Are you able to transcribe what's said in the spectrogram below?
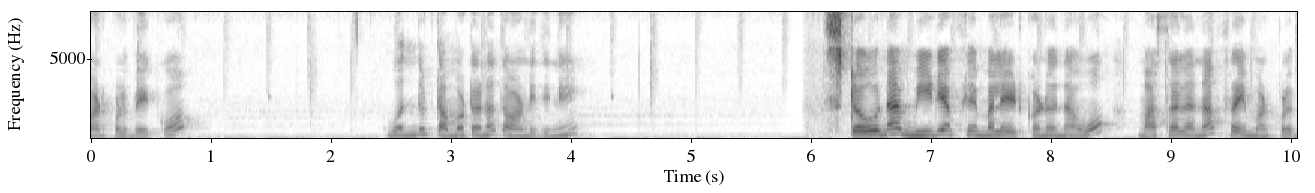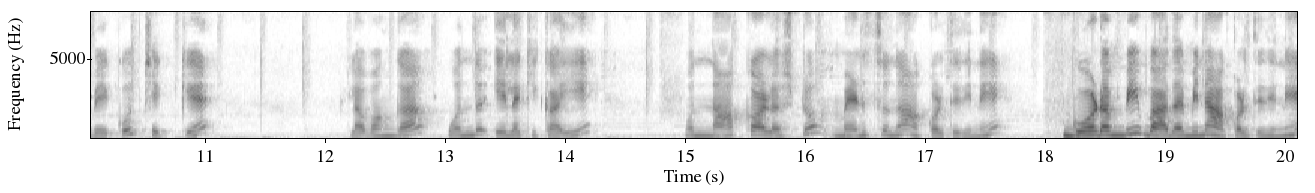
ಮಾಡ್ಕೊಳ್ಬೇಕು. ಒಂದು ಟೊಮೊಟೊನ ತೊಗೊಂಡಿದ್ದೀನಿ. ಸ್ಟವ್ನ ಮೀಡಿಯಮ್ ಫ್ಲೇಮಲ್ಲೇ ಇಟ್ಕೊಂಡು ನಾವು ಮಸಾಲಾನ ಫ್ರೈ ಮಾಡ್ಕೊಳ್ಬೇಕು ಚಕ್ಕೆ, ಲವಂಗ, ಒಂದು ಏಲಕ್ಕಿ ಕಾಯಿ ಒಂದು ನಾಲ್ಕು ಕಾಳಷ್ಟು ಮೆಣಸನ್ನ ಹಾಕ್ಕೊಳ್ತಿದ್ದೀನಿ. ಗೋಡಂಬಿ, ಬಾದಾಮಿನ ಹಾಕ್ಕೊಳ್ತಿದ್ದೀನಿ.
